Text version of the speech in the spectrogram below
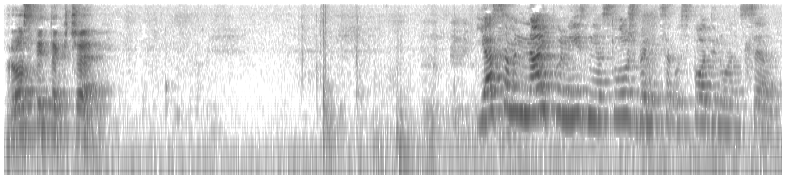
Prostite, kćeri. Ja sam najponiznija službenica gospodinu Anselmu.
